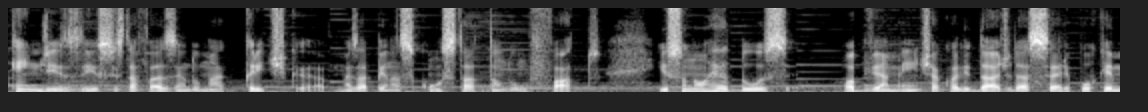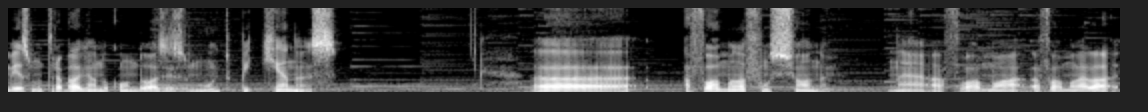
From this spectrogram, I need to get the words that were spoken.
quem diz isso está fazendo uma crítica, mas apenas constatando um fato. Isso não reduz, obviamente, a qualidade da série, porque, mesmo trabalhando com doses muito pequenas, a, a fórmula funciona. Né? A, fórmula, a fórmula ela,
